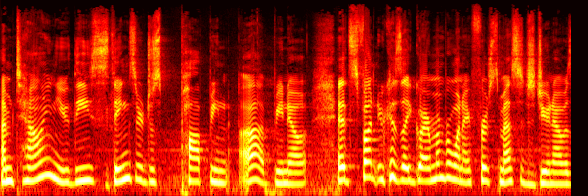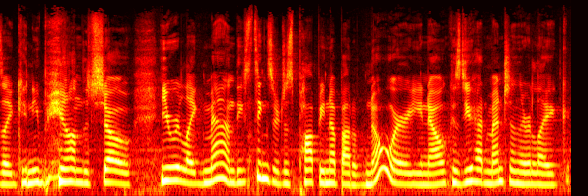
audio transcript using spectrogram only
I'm telling you, these things are just popping up. You know, it's fun because like I remember when I first messaged you and I was like, "Can you be on the show?" You were like, "Man, these things are just popping up out of nowhere." You know, because you had mentioned they're like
